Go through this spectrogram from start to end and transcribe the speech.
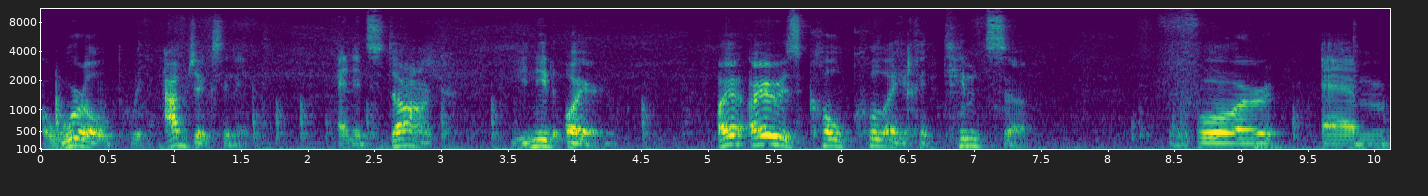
a, world with objects in it and it's dark, you need oil. Oil, oil is called kula timtza for um,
